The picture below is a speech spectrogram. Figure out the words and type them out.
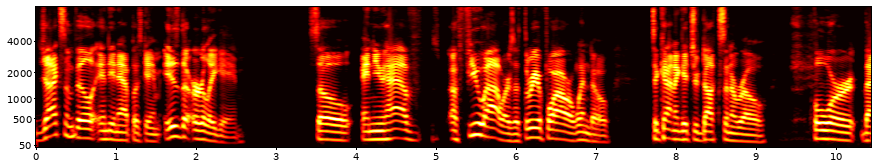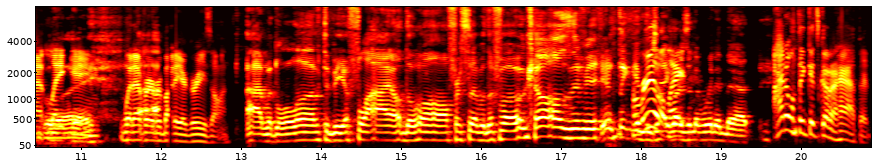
Jacksonville Indianapolis game is the early game. So, and you have a few hours, a 3 or 4 hour window to kind of get your ducks in a row for that late game, whatever everybody agrees on. I would love to be a fly on the wall for some of the phone calls if you think For if real, the Jaguars like- end up winning that. I don't think it's going to happen.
